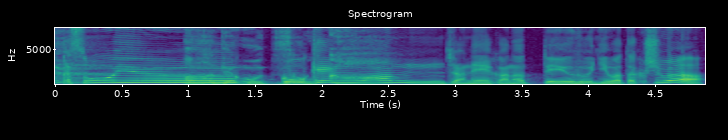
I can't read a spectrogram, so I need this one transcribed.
んかそういう語か。源はあんじゃねえかなっていうふうに私は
